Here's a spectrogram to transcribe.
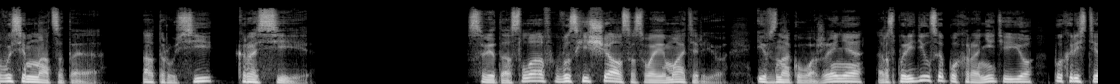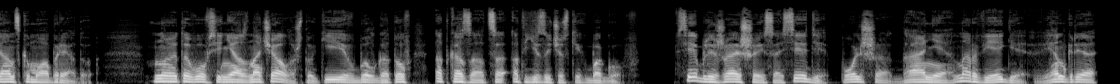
18. От Руси к России. Святослав восхищался своей матерью и в знак уважения распорядился похоронить ее по христианскому обряду. Но это вовсе не означало, что Киев был готов отказаться от языческих богов. Все ближайшие соседи – Польша, Дания, Норвегия, Венгрия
